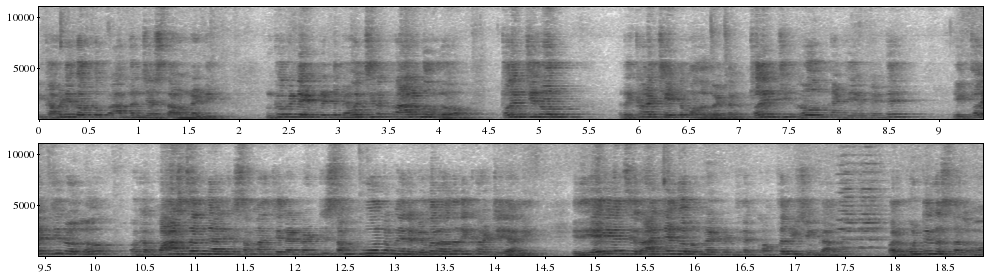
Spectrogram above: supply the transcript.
ఈ కమిటీ కొరకు ప్రార్థన చేస్తూ ఉండండి. ఇంకొకటి ఏంటంటే మేము వచ్చిన ప్రారంభంలో క్లర్జీ రోల్ రికార్డ్ చేయడం మొదలు పెట్టాం. క్లర్జీ రోల్ అంటే ఏంటంటే ఈ క్లర్జీ రోల్లో ఒక పాస్టర్ గారికి సంబంధించినటువంటి సంపూర్ణమైన వివరాలు రికార్డ్ చేయాలి. ఇది ఏఎల్సీ రాజ్యాంగంలో ఉన్నటువంటి కొత్త విషయం కాదు. వారు పుట్టిన స్థలము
